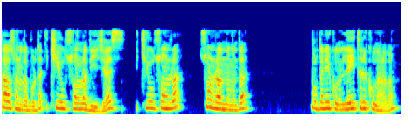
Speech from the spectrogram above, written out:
Daha sonra da burada 2 yıl sonra diyeceğiz. 2 yıl sonra sonra anlamında burada neyi kullanalım? Later'ı kullanalım.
